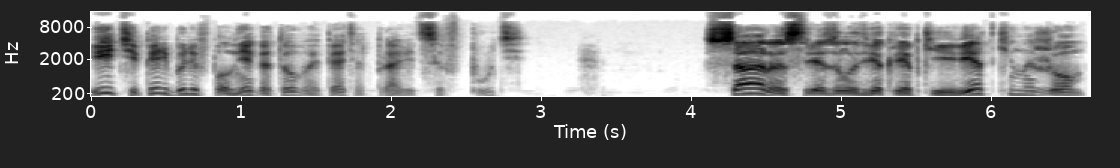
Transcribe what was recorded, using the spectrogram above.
и теперь были вполне готовы опять отправиться в путь. Сара срезала две крепкие ветки ножом,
